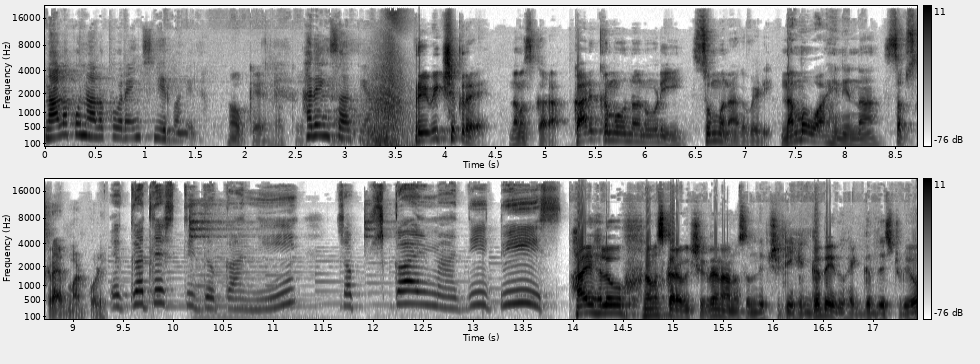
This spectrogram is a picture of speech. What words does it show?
ನಾಲ್ಕು ನಾಲ್ಕೂವರೆ ಇಂಚ್ ನೀರು ಬಂದಿದೆ. Okay okay. ಅದು ಹೆಂಗ್ ಸಾಧ್ಯ? ಪ್ರಿಯ ವೀಕ್ಷಕರೇ ನಮಸ್ಕಾರ. ಕಾರ್ಯಕ್ರಮವನ್ನು ನೋಡಿ ಸುಮ್ಮನಾಗಬೇಡಿ. ನಮ್ಮ ವಾಹಿನಿಯನ್ನ ಸಬ್ಸ್ಕ್ರೈಬ್ ಮಾಡ್ಕೊಳ್ಳಿ. ಸಬ್ಸ್ಕ್ರೈಬ್ ಮಾಡಿ ಪ್ಲೀಸ್ ಹಾಯ್ ಹಲೋ ನಮಸ್ಕಾರ ವೀಕ್ಷಕರೇ, ನಾನು ಸಂದೀಪ್ ಶೆಟ್ಟಿ ಹೆಗ್ಗದೆ ಇದು ಹೆಗ್ಗದ್ದೆ ಸ್ಟುಡಿಯೋ.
